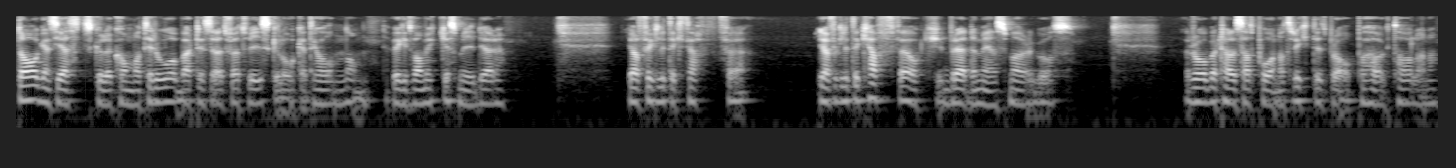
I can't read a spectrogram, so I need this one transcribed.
Dagens gäst skulle komma till Robert istället för att vi skulle åka till honom, vilket var mycket smidigare. Jag fick lite kaffe, jag fick lite kaffe och bredde med en smörgås. Robert hade satt på något riktigt bra på högtalarna.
